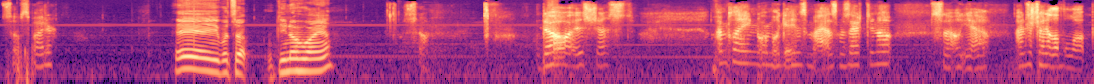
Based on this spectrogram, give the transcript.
So, Spider. Hey, what's up? Do you know who I am? So. No, it's just. I'm playing normal games and my asthma's acting up. So, yeah. I'm just trying to level up.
